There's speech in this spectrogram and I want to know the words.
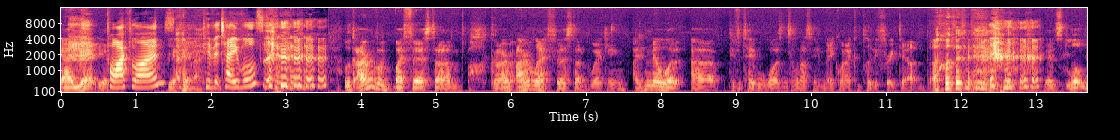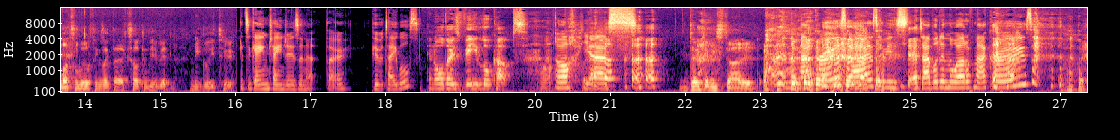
yeah, yeah. pipelines, Yeah. pivot tables. Look, I remember my first. Um, oh god, I, I remember when I first started working. I didn't know what a pivot table was, and someone asked me to make one. I completely freaked out. yeah, it's lo- lots of little things like that. Excel can be a bit niggly too. It's a game changer, isn't it? Though. Pivot tables. And all those V lookups. Oh, yes. Don't get me started. and the macros, guys. Have you dabbled in the world of macros?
